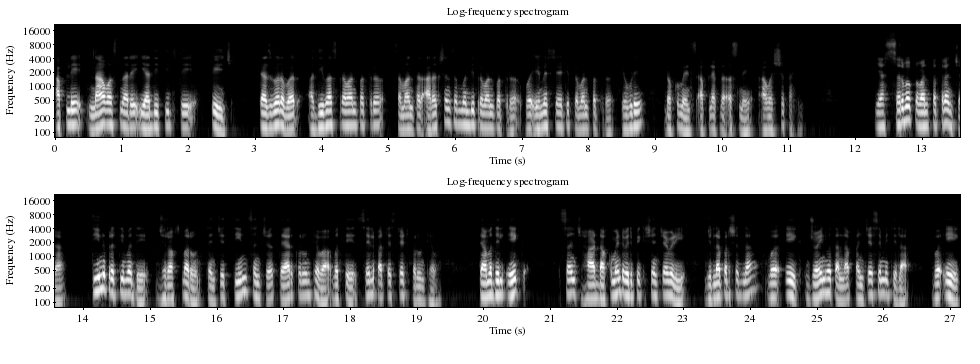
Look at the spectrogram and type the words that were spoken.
आपले नाव असणारे यादीतील ते पेज त्याचबरोबर अधिवास प्रमाणपत्र समांतर आरक्षण संबंधी प्रमाणपत्र व M S C I T प्रमाणपत्र एवढे डॉक्युमेंट्स आपल्याकडं असणे आवश्यक आहे. या सर्व प्रमाणपत्रांच्या तीन प्रतीमध्ये झेरॉक्स मारून त्यांचे तीन संच तयार करून ठेवा व ते सेल्फ अटेस्टेड करून ठेवा. त्यामधील एक संच हा डॉक्युमेंट व्हेरिफिकेशनच्या वेळी जिल्हा परिषदला व एक जॉईन होताना पंचायत समितीला व एक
